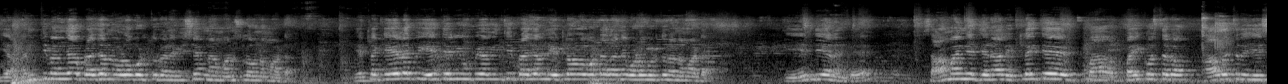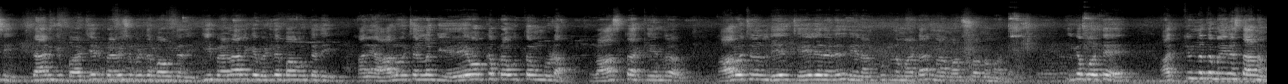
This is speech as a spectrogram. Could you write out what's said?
ఈ అంతిమంగా ప్రజలను ఓడగొడుతున్నారు విషయం నా మనసులో ఉన్నమాట. ఎట్లకేలకు ఏ తెలివి ఉపయోగించి ప్రజలను ఎట్లా ఓడగొట్టాలని ఓడగొడుతున్నారు అన్నమాట ఏంటి అని అంటే సామాన్య జనాలు ఎట్లయితే పైకి వస్తారో ఆలోచన చేసి దానికి బడ్జెట్ ప్రవేశపెడితే బాగుంటుంది ఈ ప్రణాళిక పెడితే బాగుంటుంది అనే ఆలోచనలకు ఏ ఒక్క ప్రభుత్వం కూడా రాష్ట్ర కేంద్ర ఆలోచనలు లేదు చేయలేదనేది నేను అనుకుంటున్నమాట నా మనసులో ఉన్నమాట ఇకపోతే అత్యున్నతమైన స్థానం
